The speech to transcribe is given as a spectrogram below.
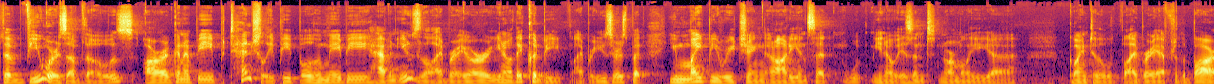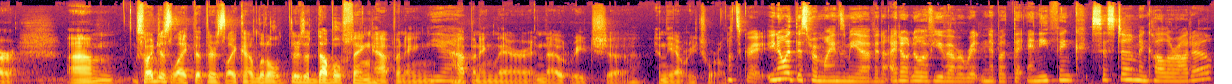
the viewers of those are going to be potentially people who maybe haven't used the library, or you know, they could be library users, but you might be reaching an audience that you know isn't normally uh, going to the library after the bar. Um, so I just like that there's like a little, there's a double thing happening Yeah. happening there in the outreach uh, in the outreach world. That's great. You know what this reminds me of, and I don't know if you've ever written about the Anythink system in Colorado.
